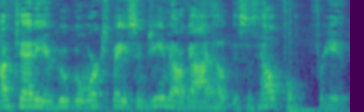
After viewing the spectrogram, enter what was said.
I'm Teddy, your Google Workspace and Gmail guide. I hope this is helpful for you.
